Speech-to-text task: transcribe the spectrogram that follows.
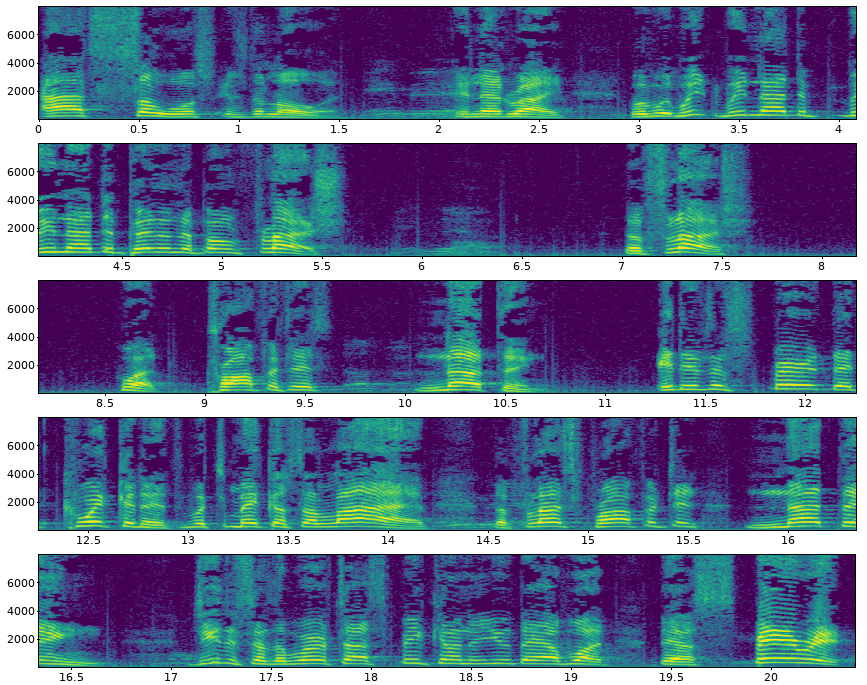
our source is the Lord. Amen. Isn't that right? We, we, we're, not de- we're not dependent upon flesh. Amen. The flesh, what? Profiteth nothing. nothing. It is a spirit that quickeneth, which make us alive. Amen. The flesh profited nothing. Jesus said, The words I speak unto you, they are what? They are spirit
